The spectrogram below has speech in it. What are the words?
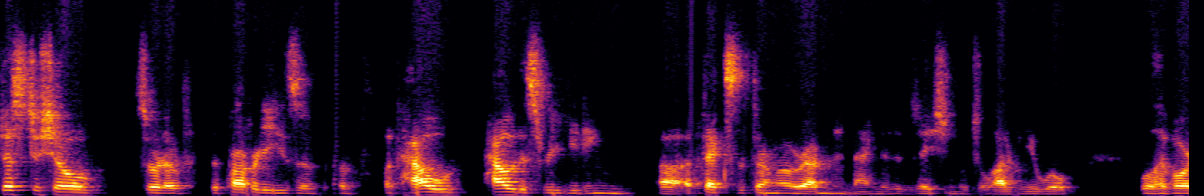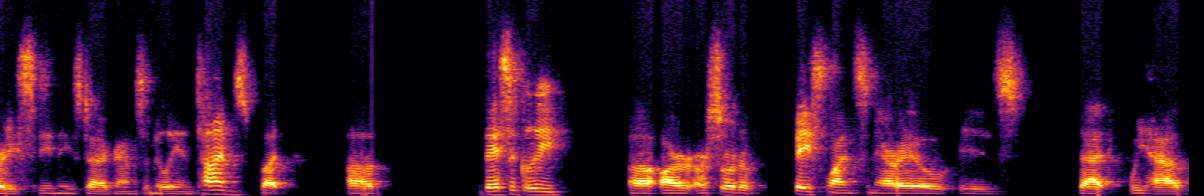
just to show sort of the properties of of, of how how this reheating uh, affects the thermoremnant magnetization, which a lot of you will will have already seen these diagrams a million times, but uh, basically uh, our our sort of baseline scenario is that we have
